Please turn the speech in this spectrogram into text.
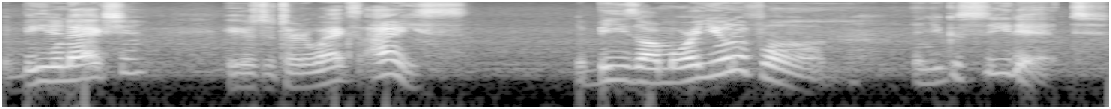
The bead in action. Here's the Turtle Wax Ice. The bees are more uniform. And you can see that.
